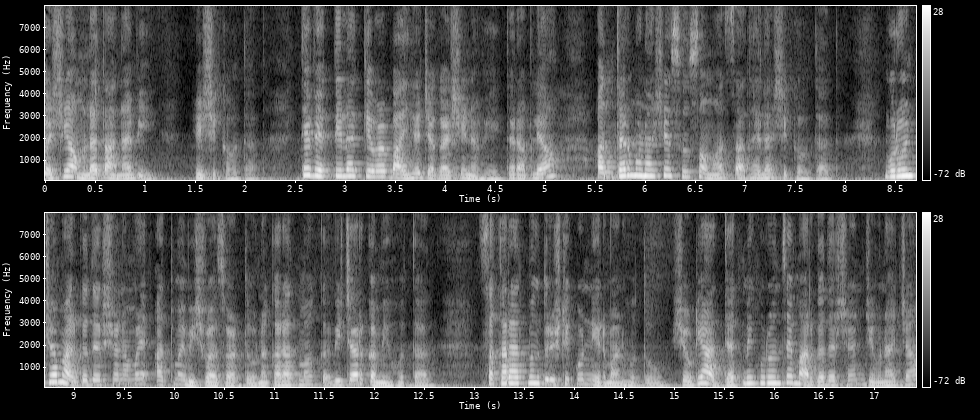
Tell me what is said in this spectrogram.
कशी अंमलात आणावी हे शिकवतात. ते व्यक्तीला केवळ बाह्य जगाशी नव्हे तर आपल्या अंतर्मनाशी सुसंवाद साधायला शिकवतात. गुरूंच्या मार्गदर्शनामुळे आत्मविश्वास वाढतो नकारात्मक विचार कमी होतात सकारात्मक दृष्टिकोन निर्माण होतो. शेवटी आध्यात्मिक गुरूंचे मार्गदर्शन जीवनाच्या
